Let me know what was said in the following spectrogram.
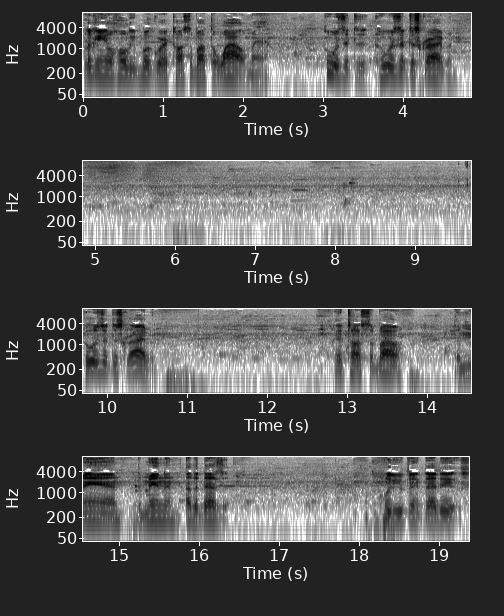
Look in your holy book where it talks about the wild man. Who is it? Who is it describing? Who is it describing? It talks about the man, the men of the desert. Who do you think that is?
